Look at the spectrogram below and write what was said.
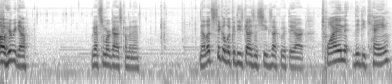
Oh, here we go. We got some more guys coming in. Now, let's take a look at these guys and see exactly what they are. Twine the Decaying.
